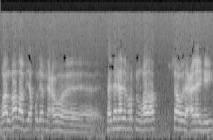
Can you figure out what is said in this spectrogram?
والغضب يقول يمنع فإذا هذا ركن الغضب سهل عليه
